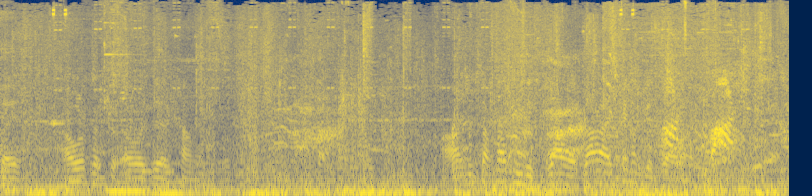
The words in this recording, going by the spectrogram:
Okay, push I was there coming. I need some help with this Zarya. Zarya, I cannot get Zarya.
